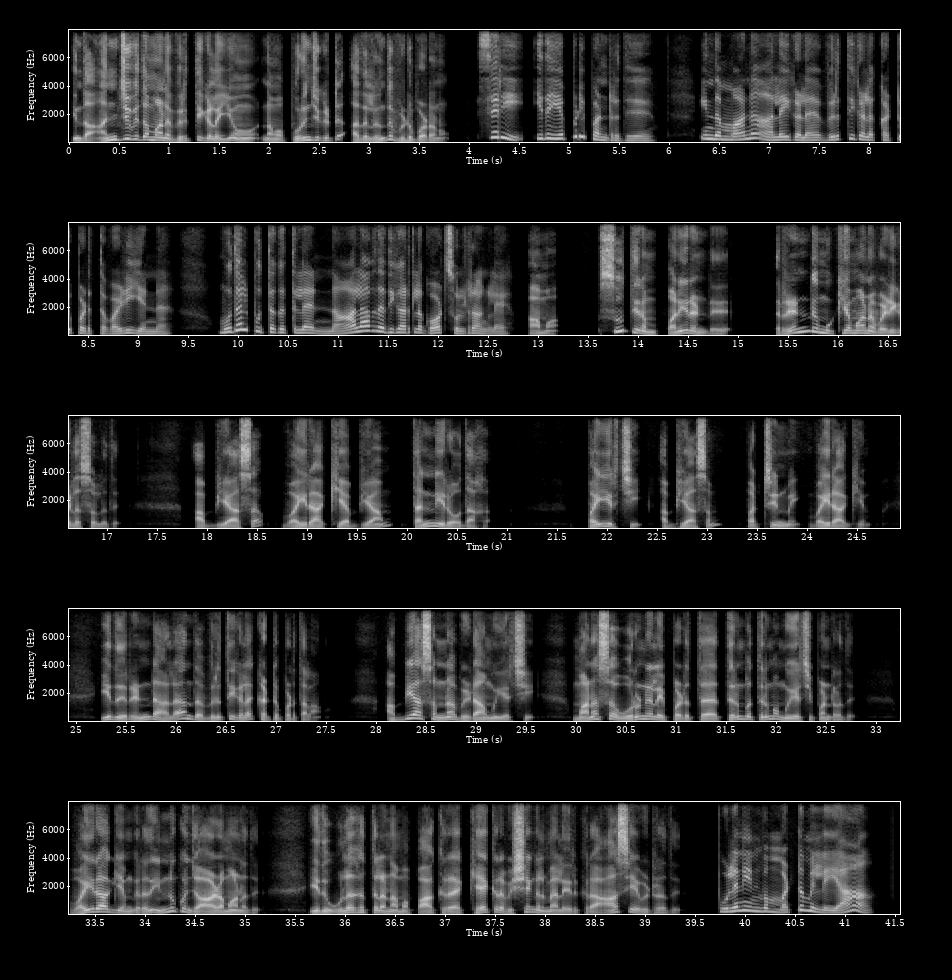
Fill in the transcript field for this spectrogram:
இந்த அஞ்சு விதமான விருத்திகளையும் நம்ம புரிஞ்சுக்கிட்டு அதிலிருந்து விடுபடணும். சரி இதை எப்படி பண்றது? இந்த மன அலைகளை விருத்திகளை கட்டுப்படுத்த வழி என்ன? முதல் புத்தகத்துல நாலாவது அதிகாரத்துல காட் சொல்றாங்களே. ஆமா. சூத்திரம் பனிரெண்டு ரெண்டு முக்கியமான வழிகளை சொல்லுது. அபியாச வைராக்கிய அபியாம் தன்னிரோதாக. பயிற்சி அபியாசம் பற்றின்மை வைராக்கியம். இது ரெண்டால அந்த விருத்திகளை கட்டுப்படுத்தலாம். அபியாசம்னா விடாமுயற்சி. மனச ஒருநிலைப்படுத்த திரும்ப திரும்ப முயற்சி பண்றது. வைராக்கியம்ங்கிறது இன்னும் கொஞ்சம் ஆழமானது. இது உலகத்துல நாம பார்க்கற கேட்கிற விஷயங்கள் மேல இருக்கிற ஆசையை விடுறது. புலனின்பம் மட்டும் இல்லையா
